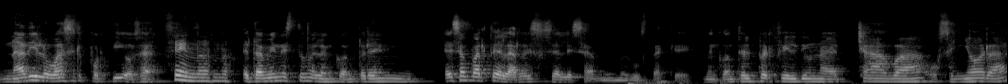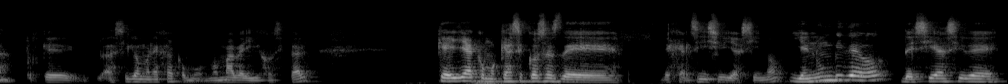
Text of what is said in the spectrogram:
nadie lo va a hacer por ti, o sea. Sí, no, no. Eh, también esto me lo encontré en esa parte de las redes sociales a mí me gusta que me encontré el perfil de una chava o señora, porque así lo maneja como mamá de hijos y tal, que ella como que hace cosas de de ejercicio y así, ¿no? Y en un video decía así de,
